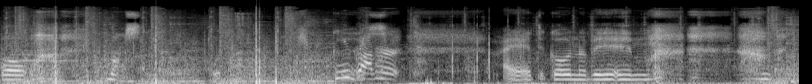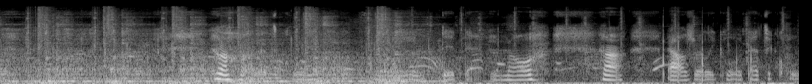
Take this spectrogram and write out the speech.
Well, mostly, but not that much. You got hurt. I had to go in a bit and. That's cool. Did that emo. Huh. That was really cool. That's a cool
